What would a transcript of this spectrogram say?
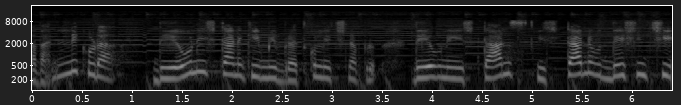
అవన్నీ కూడా దేవుని ఇష్టానికి మీ బ్రతుకులు ఇచ్చినప్పుడు దేవుని ఇష్టాన్ని ఇష్టాన్ని ఉద్దేశించి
